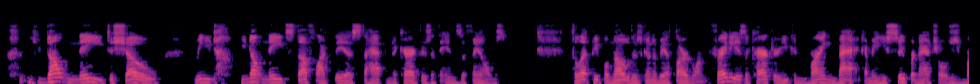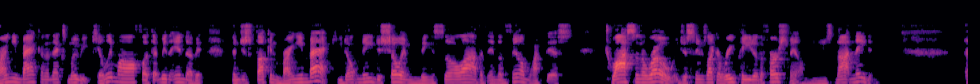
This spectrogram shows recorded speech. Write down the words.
you don't need to show. I mean, you don't, you don't need stuff like this to happen to characters at the ends of films to let people know there's going to be a third one. Freddy is a character you can bring back. I mean, he's supernatural. Just bring him back in the next movie. Kill him off. Let that be the end of it. Then just fucking bring him back. You don't need to show him being still alive at the end of the film like this. Twice in a row. It just seems like a repeat of the first film. It's not needed.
